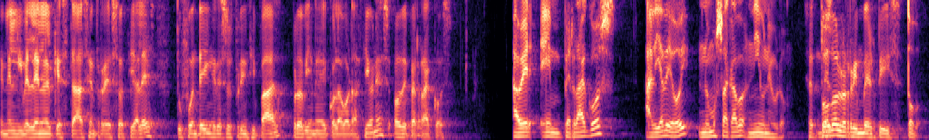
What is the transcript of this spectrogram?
en el nivel en el que estás en redes sociales, ¿tu fuente de ingresos principal proviene de colaboraciones o de perracos? A ver, en Perracos, a día de hoy, no hemos sacado ni un euro. O sea, todo lo reinvertís. Todo.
